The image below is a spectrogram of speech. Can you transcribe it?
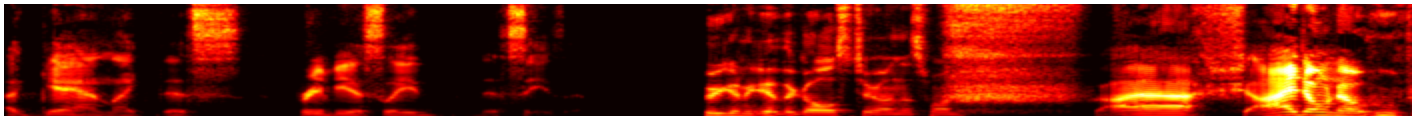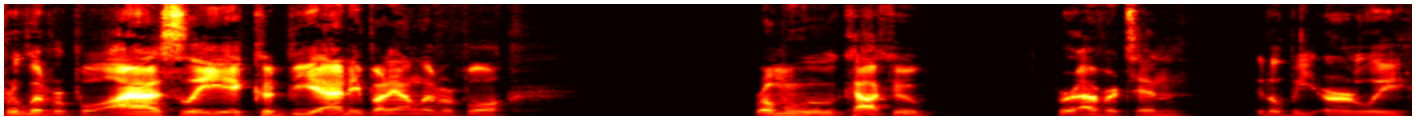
again, like this previously this season. Who are you going to give the goals to on this one? I, I don't know who for Liverpool. Honestly, it could be anybody on Liverpool. Romelu Lukaku for Everton. It'll be early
